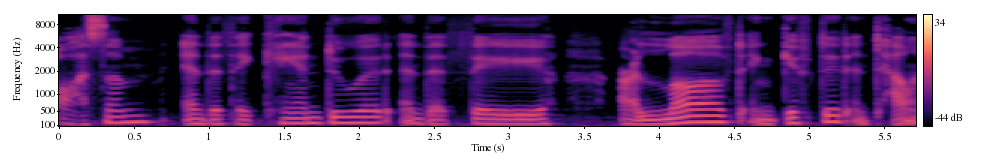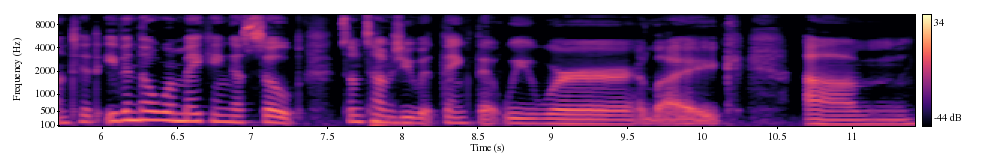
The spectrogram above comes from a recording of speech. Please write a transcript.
awesome and that they can do it and that they are loved and gifted and talented. Even though we're making a soap, sometimes you would think that we were like, um,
